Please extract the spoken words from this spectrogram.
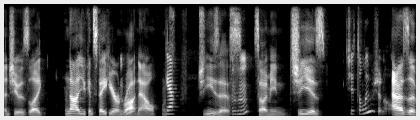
And she was like, nah, you can stay here and Mhm. rot now. Yeah. Jesus. Mhm. So, I mean, she is, She's delusional. as a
